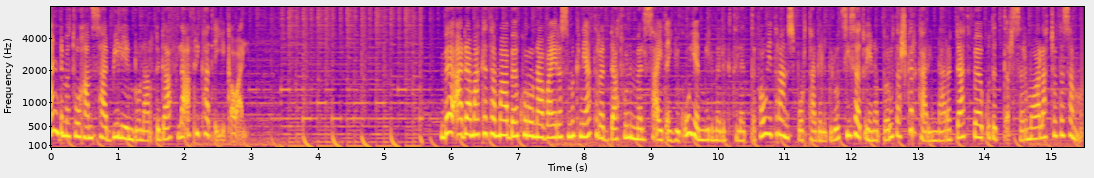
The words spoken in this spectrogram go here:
የ150 ቢሊዮን ዶላር ድጋፍ ለአፍሪካ ጠይቀዋል። በአዳማ ከተማ በኮሮና ቫይረስ ምክንያት ረዳቱን መልስ አይጠይቁ የሚል መልእክት ለጥፈው የትራንስፖርት አገልግሎት ሲሰጡ የነበሩት አሽከርካሪና ረዳት በቁጥጥር ስር መዋላቸው ተሰማ።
